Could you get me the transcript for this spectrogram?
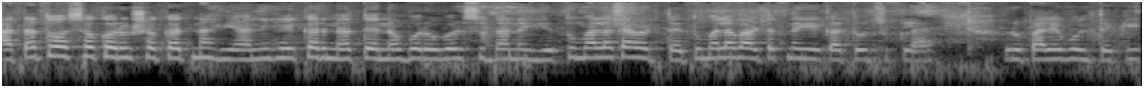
आता तो असं करू शकत नाही आणि हे करणं त्यानं बरोबरसुद्धा नाही आहे तुम्हाला काय वाटतं आहे तुम्हाला वाटत नाही आहे का तो चुकला आहे रुपाली बोलते की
